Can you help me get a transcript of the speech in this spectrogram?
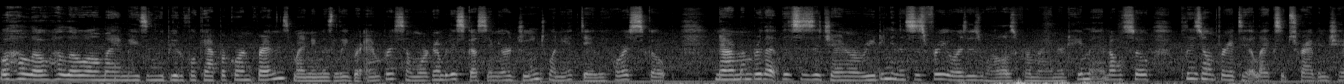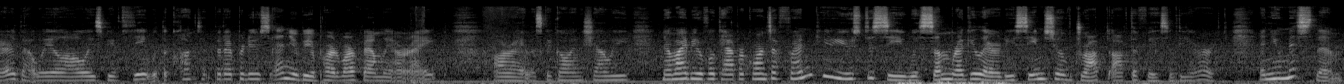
Well, hello, hello, all my amazingly beautiful Capricorn friends. My name is Libra Empress, and we're going to be discussing your June 20th daily horoscope. Now, remember that this is a general reading, and this is for yours as well as for my entertainment. And also, please don't forget to hit like, subscribe, and share. That way, you'll always be up to date with the content that I produce, and you'll be a part of our family, alright? Alright, let's get going, shall we? Now, my beautiful Capricorns, a friend you used to see with some regularity seems to have dropped off the face of the earth, and you miss them.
